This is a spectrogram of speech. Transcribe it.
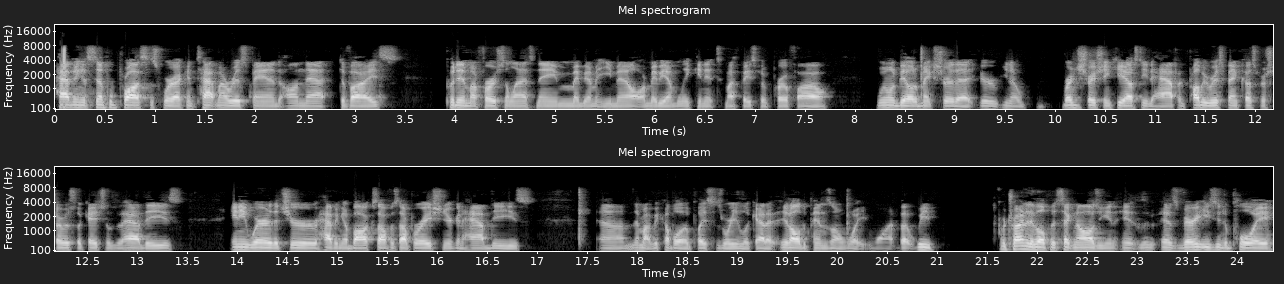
having a simple process where I can tap my wristband on that device put in my first and last name, maybe I'm an email, or maybe I'm linking it to my Facebook profile. We want to be able to make sure that your, you know, registration kiosks need to happen. Probably wristband customer service locations that have these. Anywhere that you're having a box office operation, you're going to have these. Um, there might be a couple other places where you look at it. It all depends on what you want. But we we're trying to develop this technology, and it is very easy to deploy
